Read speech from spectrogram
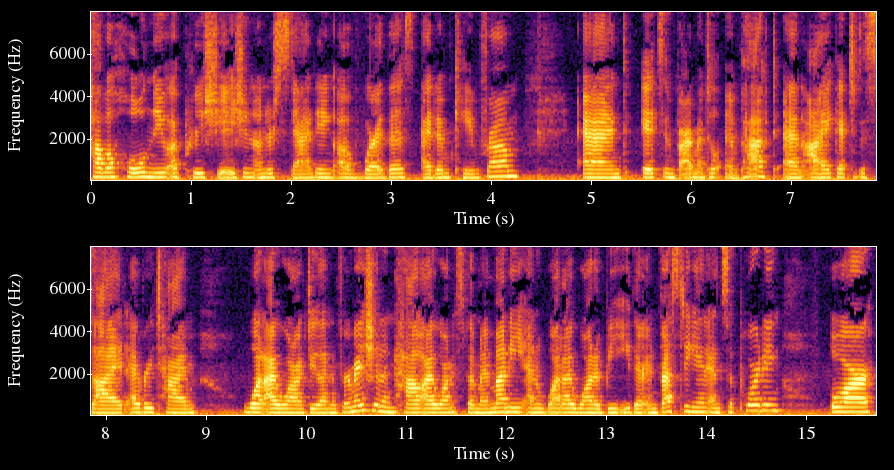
have a whole new appreciation, understanding of where this item came from and its environmental impact. And I get to decide every time what I want to do that information and how I want to spend my money and what I want to be either investing in and supporting or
